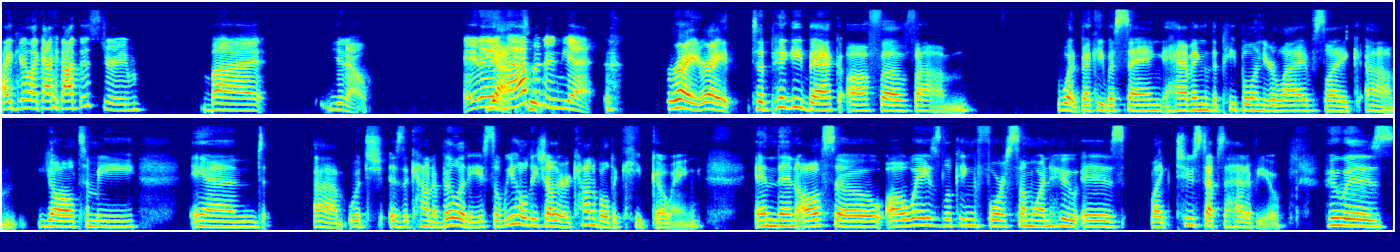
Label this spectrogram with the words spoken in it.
like you're like, I got this dream, but you know, it ain't Yeah, to- happening yet. Right, right. To piggyback off of um what Becky was saying, having the people in your lives like um y'all to me and um which is accountability. So we hold each other accountable to keep going. And then also always looking for someone who is like two steps ahead of you, who Mm. is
